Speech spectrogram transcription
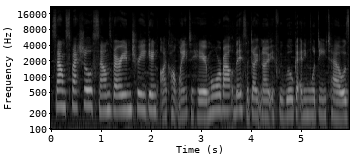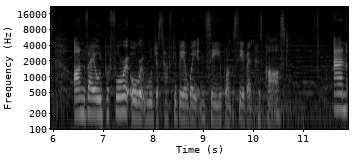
Sounds special, sounds very intriguing. I can't wait to hear more about this. I don't know if we will get any more details unveiled before it or it will just have to be a wait and see once the event has passed. And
